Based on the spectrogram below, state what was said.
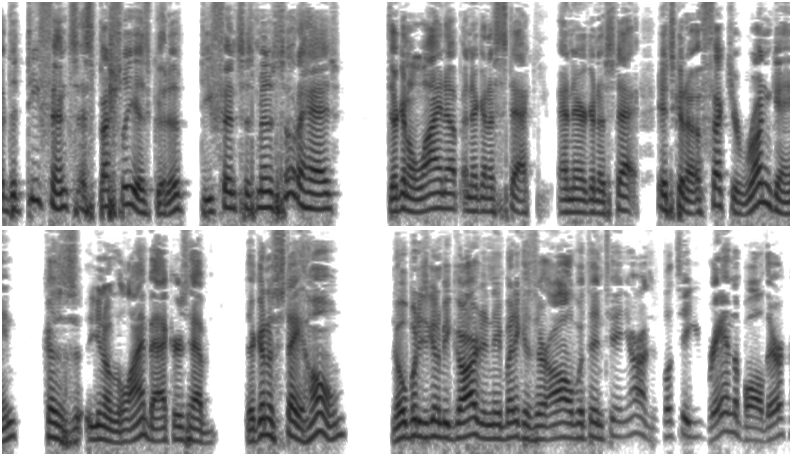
uh, the defense, especially as good a defense as Minnesota has, they're going to line up and they're going to stack you and they're going to stack. It's going to affect your run game because, you know, the linebackers have, they're going to stay home. Nobody's going to be guarding anybody because they're all within 10 yards. If, let's say you ran the ball there,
